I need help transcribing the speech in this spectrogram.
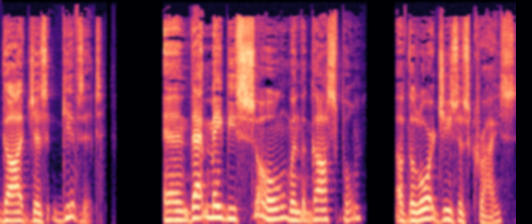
God just gives it. And that may be so when the gospel of the Lord Jesus Christ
